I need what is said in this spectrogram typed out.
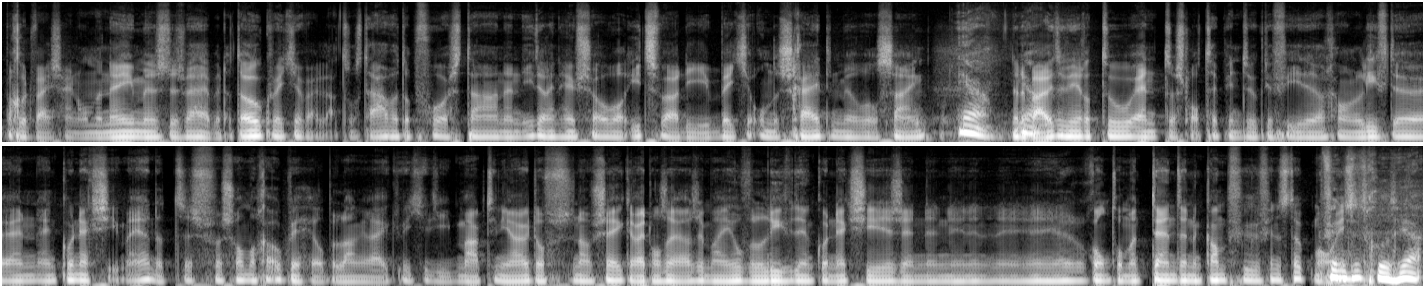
Maar goed, wij zijn ondernemers, dus wij hebben dat ook, weet je. Wij laten ons daar wat op voorstaan. En iedereen heeft zo wel iets waar die een beetje onderscheidend mee wil zijn Ja. naar de ja. buitenwereld toe. En tenslotte heb je natuurlijk de vierde, gewoon liefde en, en connectie. Maar ja, dat is voor sommigen ook weer heel belangrijk. Weet je, die maakt er niet uit of ze nou zekerheid ons als er maar heel veel liefde en connectie is. En, en, en- en rondom een tent en een kampvuur vindt ze het ook mooi. Vinden ze het goed, ja.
